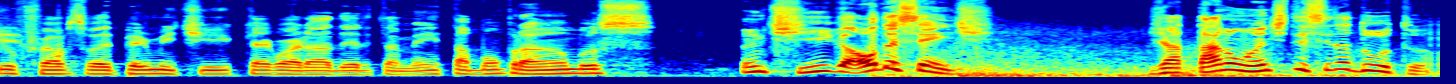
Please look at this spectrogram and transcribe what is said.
E o Phelps vai permitir, quer guardar dele também. Tá bom pra ambos. Antiga, ó o decente. Já tá no anti-descida duto.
